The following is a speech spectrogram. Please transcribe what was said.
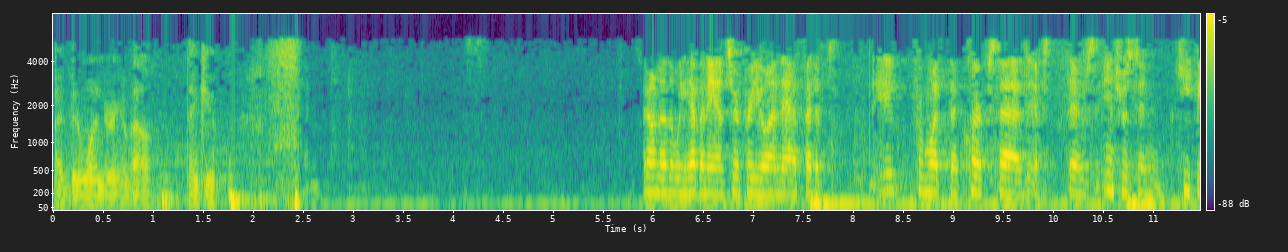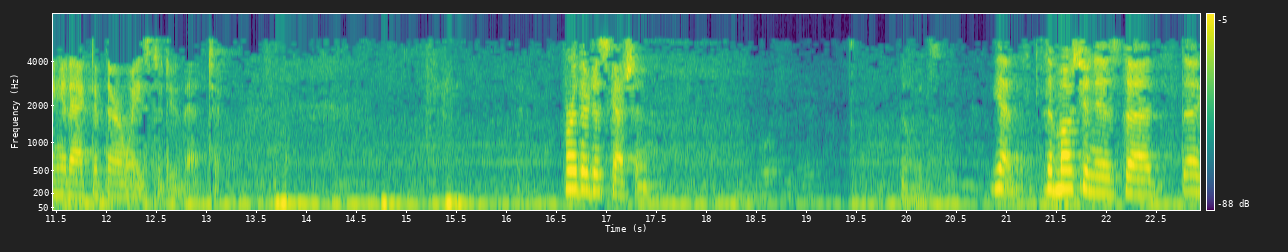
I've been wondering about. Thank you. I don't know that we have an answer for you on that, but from what the clerk said, if there's interest in keeping it active, there are ways to do that too. Further discussion? Yeah, the motion is the the,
